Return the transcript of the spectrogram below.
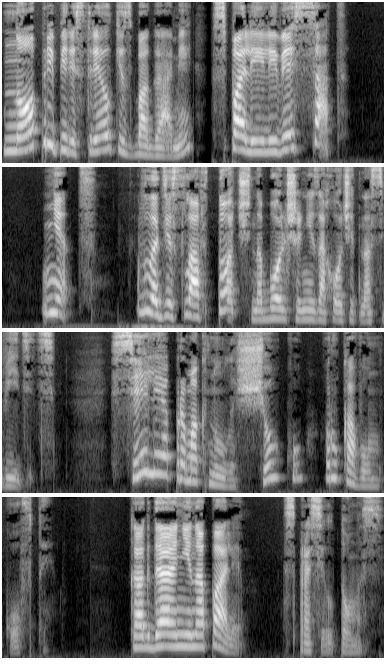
но при перестрелке с богами спалили весь сад. Нет, Владислав точно больше не захочет нас видеть. Селия промокнула щеку рукавом кофты. «Когда они напали?» — спросил Томас.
